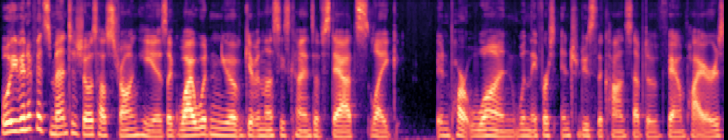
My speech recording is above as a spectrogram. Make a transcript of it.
Well, even if it's meant to show us how strong he is, like, why wouldn't you have given us these kinds of stats, like in part one when they first introduced the concept of vampires?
